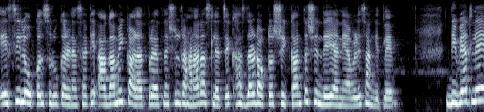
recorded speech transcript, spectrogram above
AC local सुरू करण्यासाठी आगामी काळात प्रयत्नशील राहणार असल्याचे खासदार डॉक्टर श्रीकांत शिंदे यांनी यावेळी सांगितले. दिव्यातले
